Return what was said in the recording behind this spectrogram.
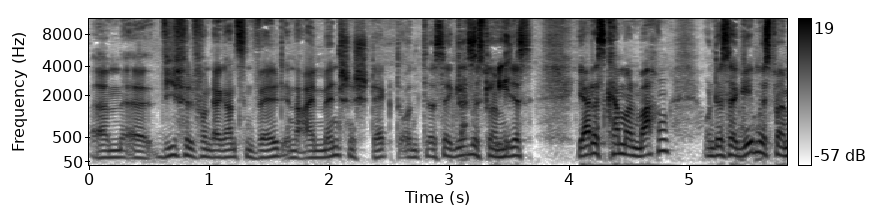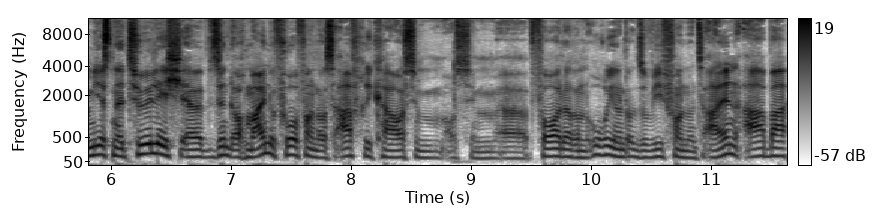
ähm, äh, wie viel von der ganzen Welt in einem Menschen steckt. Und das Ergebnis das bei mir ist, ja, das kann man machen. Und das Ergebnis bei mir ist natürlich, äh, sind auch meine Vorfahren aus Afrika, aus dem, aus dem äh, vorderen Orient und so wie von uns allen. Aber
